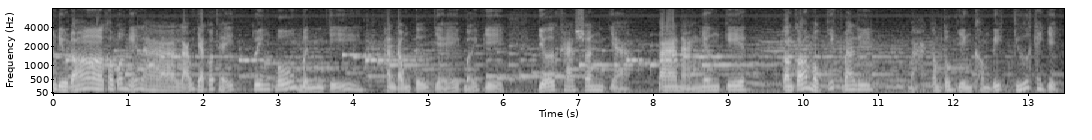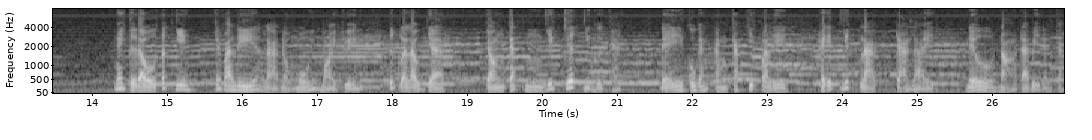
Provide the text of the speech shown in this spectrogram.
Nhưng điều đó không có nghĩa là lão già có thể tuyên bố mình chỉ hành động tự vệ bởi vì giữa Kha Sơn và ba nạn nhân kia còn có một chiếc vali mà công tố viên không biết chứa cái gì. Ngay từ đầu tất nhiên cái vali là đầu mối mọi chuyện, tức là lão già chọn cách giết chết những người khác để cố gắng ăn cắp chiếc vali hay ít nhất là trả lại nếu nó đã bị đánh cắp.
